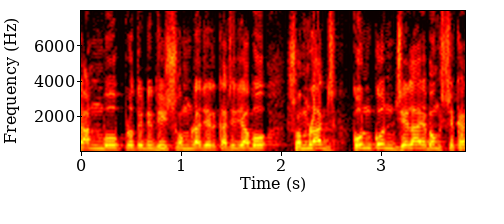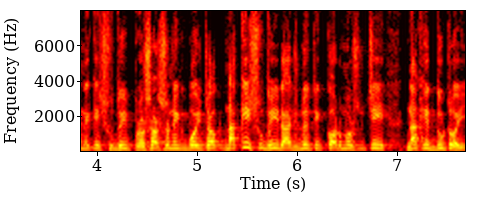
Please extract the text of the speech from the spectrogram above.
জানব প্রতিনিধি সোমরাজের কাছে যাব। সোমরাজ, কোন কোন জেলা এবং সেখানে কি শুধুই প্রশাসনিক বৈঠক নাকি শুধুই রাজনৈতিক কর্মসূচি নাকি দুটোই?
